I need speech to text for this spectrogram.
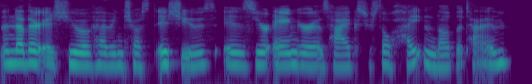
another issue of having trust issues is your anger is high because you're so heightened all the time.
